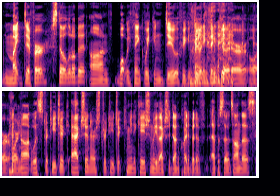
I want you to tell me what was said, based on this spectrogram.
might differ still a little bit on what we think we can do if we can do anything good or, or or not with strategic action or strategic communication. We've actually done quite a bit of episodes on this.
